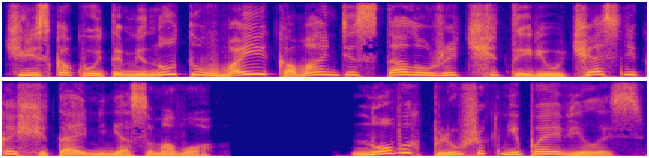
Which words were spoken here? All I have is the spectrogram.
Через какую-то минуту в моей команде стало уже четыре участника, считая меня самого. Новых плюшек не появилось.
